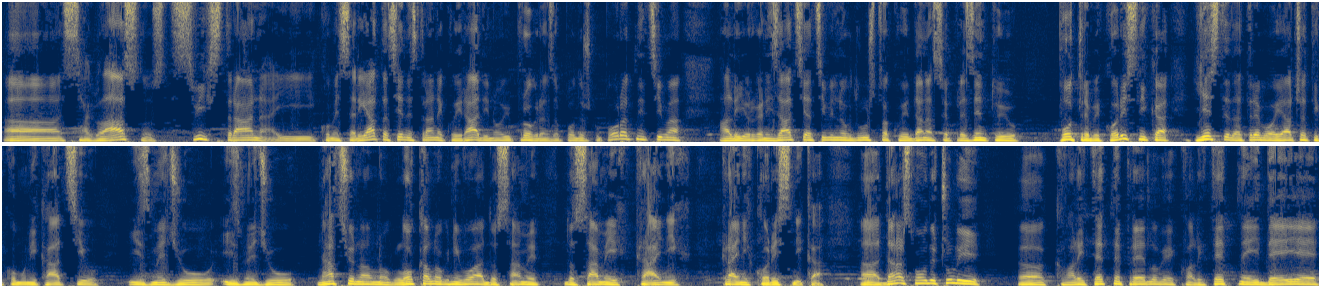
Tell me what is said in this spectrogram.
a, saglasnost svih strana i komesarijata s jedne strane koji radi novi program za podršku povratnicima, ali i organizacija civilnog društva koje danas se prezentuju potrebe korisnika, jeste da treba ojačati komunikaciju između, između nacionalnog, lokalnog nivoa do, same, do samih krajnjih, krajnjih korisnika. Danas smo ovde čuli kvalitetne predloge, kvalitetne ideje,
